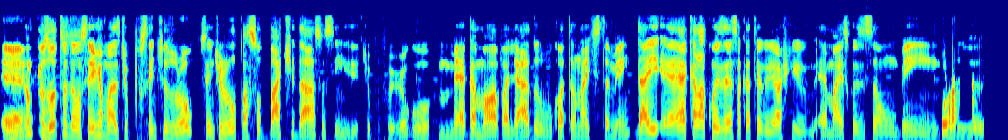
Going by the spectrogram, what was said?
É, Não que os outros não sejam, mas tipo, Saints Row, Saints Row passou batidaço, assim, e, tipo, foi um jogo mega mal avaliado, o Gotham Knights também. Daí, é aquela coisa, essa categoria eu acho que é mais coisas que são bem... tipo,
